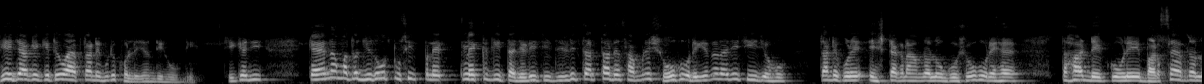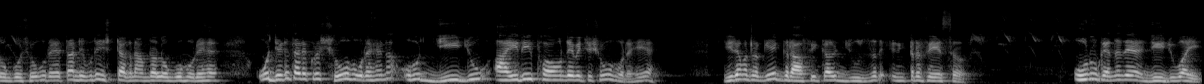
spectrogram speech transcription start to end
ਫਿਰ ਜਾ ਕੇ ਕਿਤੇ ਉਹ ਐਪ ਤੁਹਾਡੇ ਮੂਹਰੇ ਖੁੱਲ ਜਾਂਦੀ ਹੋਊਗੀ। ਠੀਕ ਹੈ ਜੀ? ਕਹਿਣਾ ਮਤਲਬ ਜਦੋਂ ਤੁਸੀਂ ਕਲਿੱਕ ਕੀਤਾ ਜਿਹੜੀ ਚੀਜ਼, ਜਿਹੜੀ ਤੁਹਾ- ਤੁਹਾਡੇ ਸਾਹਮਣੇ ਸ਼ੋ ਹੋ ਰਹੀ ਹੈ ਨਾ ਰਾਜੀ ਚੀਜ਼ ਉਹ, ਤੁਹਾਡੇ ਕੋਲੇ ਇੰਸਟਾਗ੍ਰam ਦਾ ਲੋਗੋ ਸ਼ੋ ਹੋ ਰਿਹਾ ਹੈ, ਤੁਹਾਡੇ ਕੋਲੇ WhatsApp ਦਾ ਲੋਗੋ ਸ਼ੋ ਹੋ ਰਿਹਾ ਤੁਹਾਡੇ ਮੂਹਰੇ ਇੰਸਟਾਗ੍ਰam ਦਾ ਲੋਗੋ ਹੋ ਰਿਹਾ ਹੈ, ਉਹ ਜਿਹੜੇ ਤੁਹਾਡੇ ਕੋਲ ਸ਼ੋ ਹੋ ਰਹੇ ਹੈ ਨਾ, ਉਹ ਜੀਯੂ ਆਈ ਦੀ ਫਾਰਮ ਦੇ ਵਿੱਚ ਸ਼ੋ ਹੋ ਰਹੇ ਹੈ। ਜਿਹਦਾ ਮਤਲਬ ਕਿ ਹੈ ਗ੍ਰਾਫਿਕਲ ਯੂਜ਼ਰ ਇੰਟਰਫੇਸ ਉਹਨੂੰ ਕਹਿੰਦੇ ਆ ਜੀਯੂਆਈ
